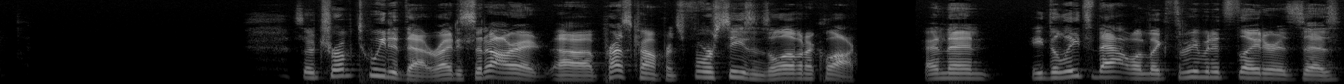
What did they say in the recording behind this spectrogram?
so Trump tweeted that, right? He said, all right, uh, press conference, Four Seasons, 11 o'clock. And then he deletes that one like three minutes later. It says,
